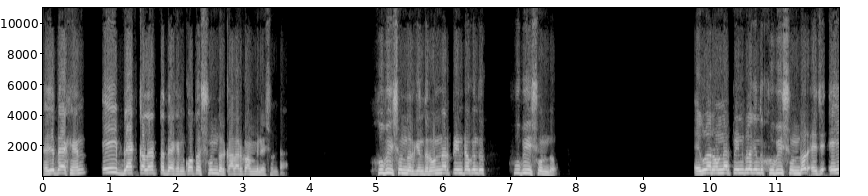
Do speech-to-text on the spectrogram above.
এই যে দেখেন, এই ব্ল্যাক কালারটা দেখেন, কত সুন্দর কালার কম্বিনেশনটা খুবই সুন্দর কিন্তু, রন্নার প্রিন্টটাও কিন্তু খুবই সুন্দর। এগুলা রন্নার প্রিন্টগুলো কিন্তু খুবই সুন্দর, এই যে এই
